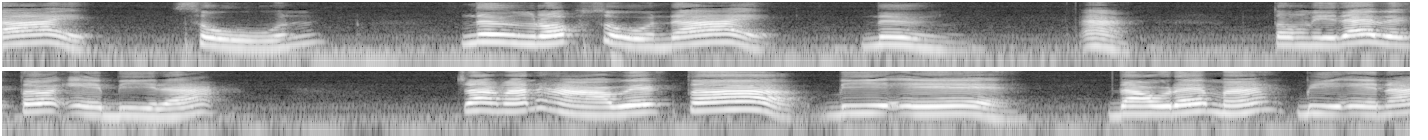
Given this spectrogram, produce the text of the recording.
ได้ศูนย์ หนึ่งลบศูนย์ได้หนึ่งอะ ตรงนี้ได้เวกเตอร์ AB แล้ว จากนั้นหาเวกเตอร์ BA เดาได้ไหม BA น่า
